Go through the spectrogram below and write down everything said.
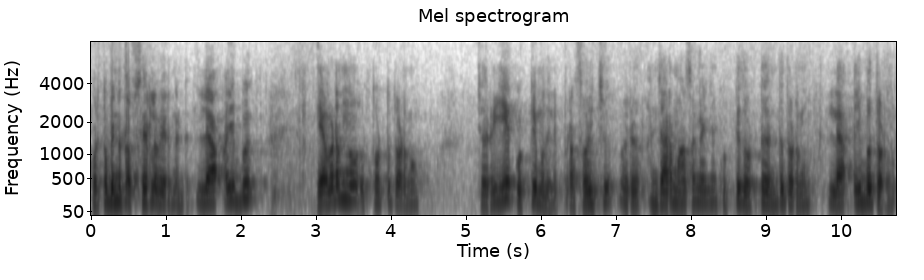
കുർത്തുബിന്റെ തഫ്സീറിൽ വരുന്നുണ്ട് ലൈബ് എവിടെ നിന്ന് തൊട്ട് തുടങ്ങും. ചെറിയ കുട്ടി മുതൽ പ്രസവിച്ച് ഒരു അഞ്ചാറ് മാസം കഴിഞ്ഞ കുട്ടി തൊട്ട് എന്ത് തുടങ്ങും? ലൈബ് തുടങ്ങും.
